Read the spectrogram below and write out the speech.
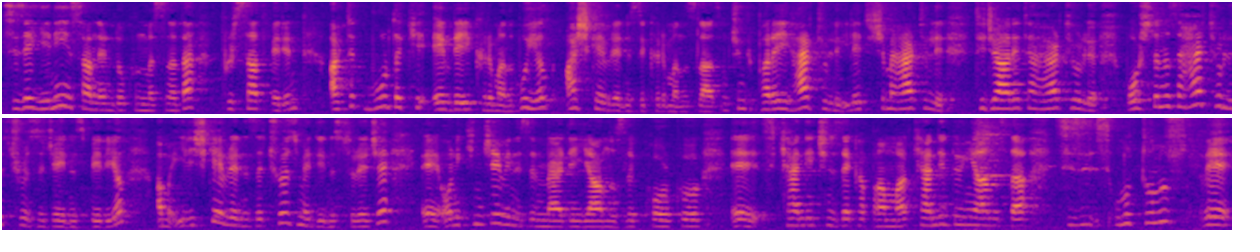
size yeni insanların dokunmasına da fırsat verin. Artık buradaki evreyi kırmanız, bu yıl aşk evrenizi kırmanız lazım. Çünkü parayı her türlü, iletişime her türlü, ticarete her türlü, borçlarınızı her türlü çözeceğiniz bir yıl. Ama ilişki evrenizi çözmediğiniz sürece e, 12. evinizin verdiği yalnızlık, korku, e, kendi içinize kapanmak, kendi dünyanızda sizi unuttuğunuz ve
